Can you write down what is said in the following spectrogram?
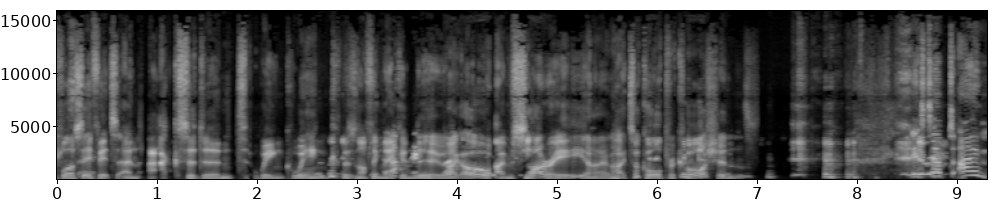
Plus, if it's an accident, wink, wink, there's nothing they can do. Like, oh, I'm sorry, you know, I took all precautions. Except I'm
